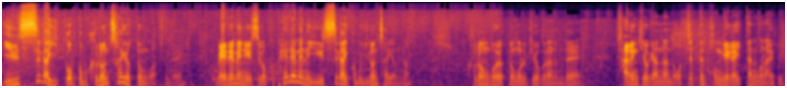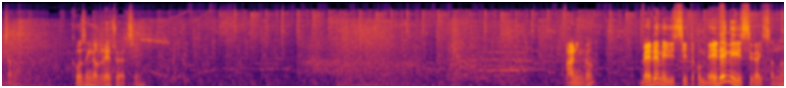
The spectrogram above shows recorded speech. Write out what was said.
일스가 있고 없고 뭐 그런 차이였던 것 같은데 메레멘이 일스가 없고 페레멘에 일스가 있고 뭐 이런 차이였나? 그런 거였던 걸로 기억을 하는데 잘은 기억이 안 나는데 어쨌든 번개가 있다는 건 알고 있잖아 그건 생각을 해줘야지 아닌가? 메레메 일스 있다 그럼 메레메 일스가 있었나?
